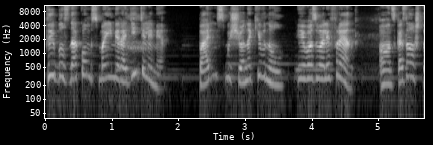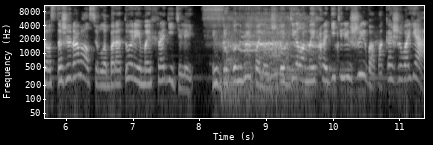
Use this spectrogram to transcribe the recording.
«Ты был знаком с моими родителями?» Парень смущенно кивнул. Его звали Фрэнк. Он сказал, что стажировался в лаборатории моих родителей. И вдруг он выпалил, что дело моих родителей живо, пока жива я.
